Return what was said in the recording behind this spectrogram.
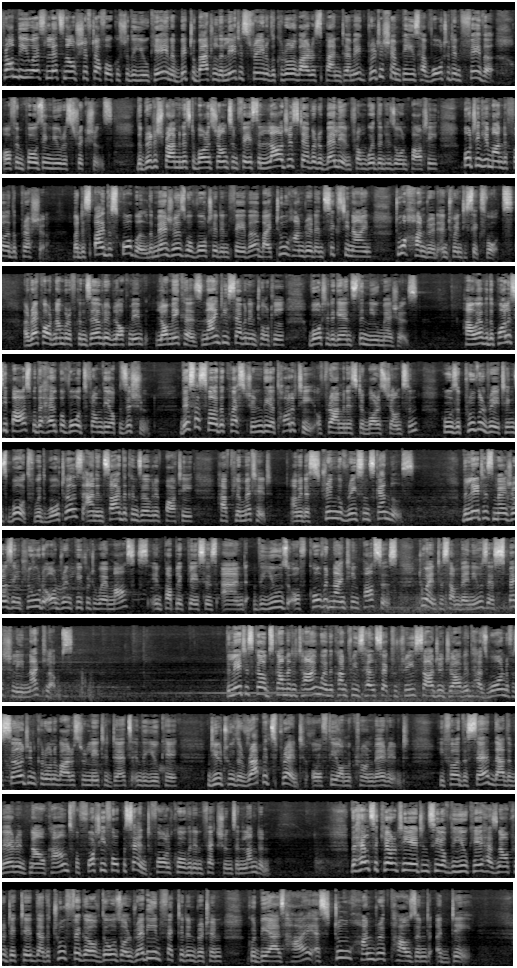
From the US, let's now shift our focus to the UK. In a bid to battle the latest strain of the coronavirus pandemic, British MPs have voted in favour of imposing new restrictions. The British Prime Minister Boris Johnson faced the largest ever rebellion from within his own party, putting him under further pressure. But despite the squabble, the measures were voted in favour by 269 to 126 votes. A record number of Conservative lawmakers, 97 in total, voted against the new measures. However, the policy passed with the help of votes from the opposition. This has further questioned the authority of Prime Minister Boris Johnson, whose approval ratings both with voters and inside the Conservative Party have plummeted amid a string of recent scandals. The latest measures include ordering people to wear masks in public places and the use of COVID 19 passes to enter some venues, especially nightclubs. The latest curbs come at a time when the country's health secretary Sajid Javid has warned of a surge in coronavirus related deaths in the UK due to the rapid spread of the Omicron variant. He further said that the variant now accounts for 44% of all COVID infections in London. The Health Security Agency of the UK has now predicted that the true figure of those already infected in Britain could be as high as 200,000 a day.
